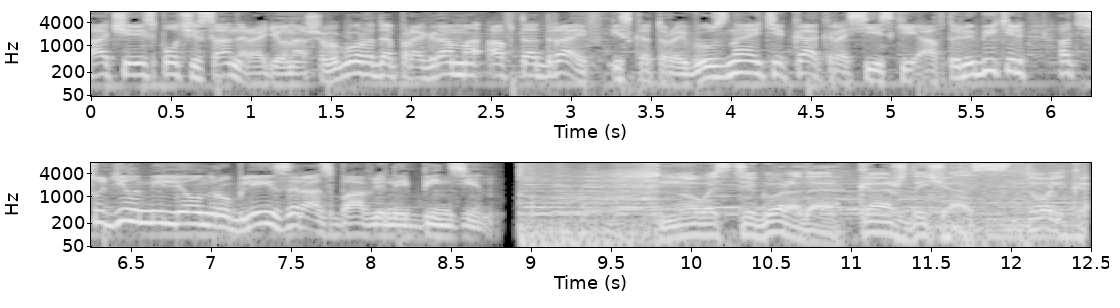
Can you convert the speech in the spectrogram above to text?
а через полчаса на радио нашего города программа «Автодрайв», из которой вы узнаете, как российский автолюбитель отсудил миллион рублей за разбавленный бензин. Новости города. Каждый час. Только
